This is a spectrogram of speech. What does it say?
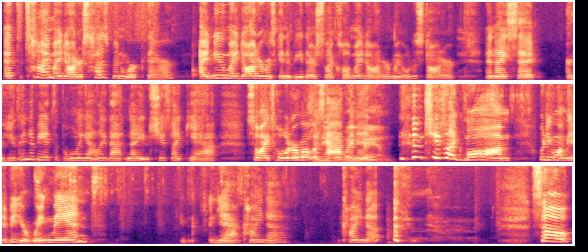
at the time my daughter's husband worked there. I knew my daughter was going to be there, so I called my daughter, my oldest daughter, and I said. Are you going to be at the bowling alley that night? And she's like, Yeah. So I told her what She was happening. And she's like, Mom, what do you want me to be? Your wingman? Yeah, kinda. Kinda. so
